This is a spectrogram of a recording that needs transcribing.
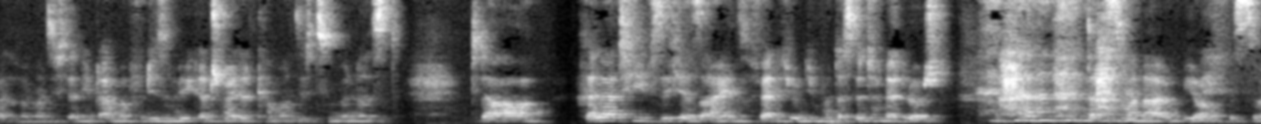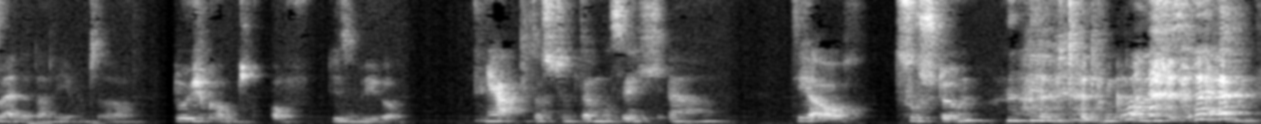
also wenn man sich dann eben einmal für diesen Weg entscheidet, kann man sich zumindest da relativ sicher sein, sofern nicht irgendjemand das Internet löscht, dass man da irgendwie auch bis zum Ende dann eben äh, durchkommt auf diesem Wege. Ja, das stimmt. Da muss ich äh, dir auch zustimmen. Und ähm,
